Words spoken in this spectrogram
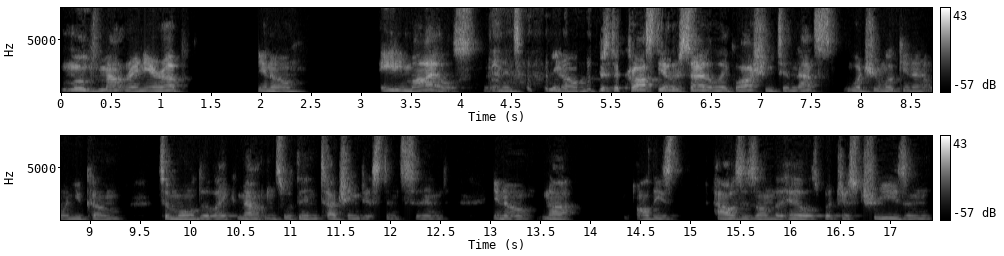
moved Mount Rainier up, you know, 80 miles and it's, you know, just across the other side of Lake Washington. That's what you're looking at when you come to Molde, like mountains within touching distance and, you know, not all these houses on the hills, but just trees and,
